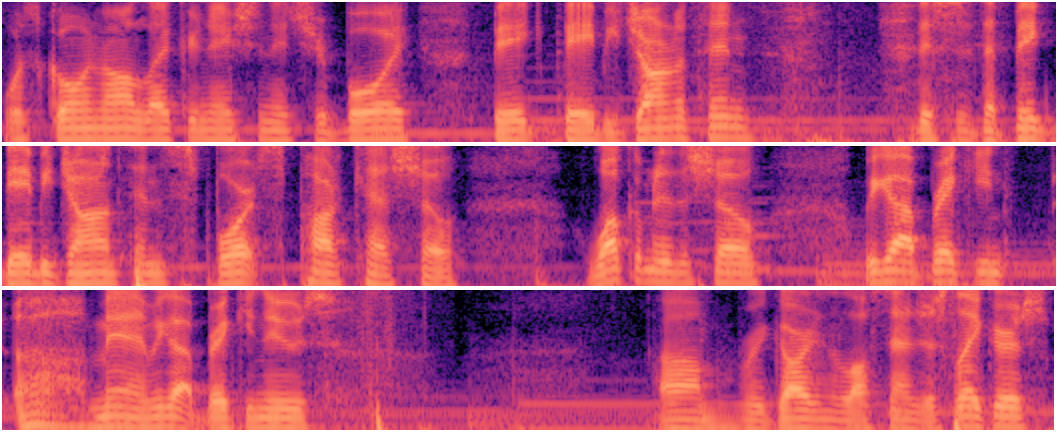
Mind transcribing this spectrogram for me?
What's going on, Laker Nation? It's your boy, Big Baby Jonathan. This is the Big Baby Jonathan Sports Podcast Show. Welcome to the show. We got breaking. Oh man, we got breaking news um, regarding the Los Angeles Lakers.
